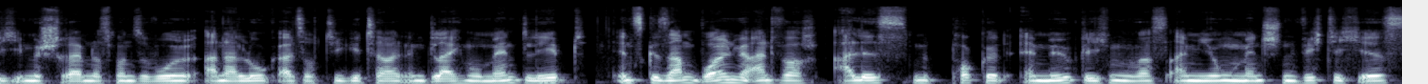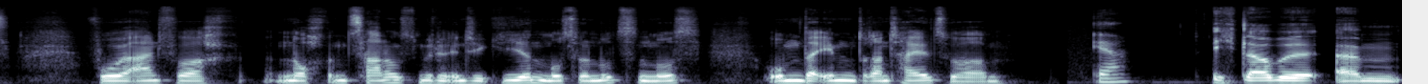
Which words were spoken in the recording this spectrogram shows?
ich eben beschreiben, dass man sowohl analog als auch digital im gleichen Moment lebt. Insgesamt wollen wir einfach alles mit Pocket ermöglichen, was einem jungen Menschen wichtig ist, wo er einfach noch ein Zahlungsmittel integrieren muss oder nutzen muss, um da eben dran teilzuhaben. Ja, ich glaube, ähm,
